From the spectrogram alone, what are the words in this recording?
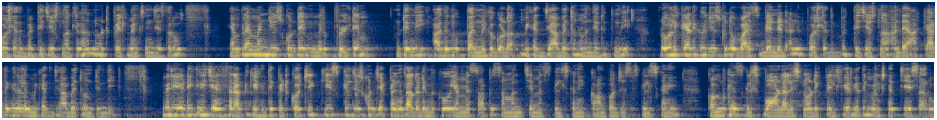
పోస్ట్ అయితే భర్తీ చేస్తున్నట్లుగా నోటిఫికేషన్ మెన్షన్ చేస్తారు. ఎంప్లాయ్మెంట్ చూసుకుంటే మీరు ఫుల్ టైం ఉంటుంది. అది పర్మిక కూడా మీకు జాబ్ అయితే ఉండడం జరుగుతుంది. రోల్ కేటగిరీ చూసుకుంటే వాయిస్ బ్లెండెడ్ అనే పోస్ట్ అయితే భర్తీ చేస్తున్నారు. అంటే ఆ కేటగిరీలో మీకు అయితే జాబ్ అయితే ఉంటుంది. మీరు ఏ డిగ్రీ చేసిన సరే అప్లికేషన్ అయితే పెట్టుకోవచ్చు. కీ స్కిల్ చూసుకొని చెప్పాను కదా ఆల్రెడీ మీకు ఎంఎస్ ఆఫీస్ సంబంధించి ఎంఎస్ స్కిల్స్ కానీ కాంపోజిషన్ స్కిల్స్ కానీ కమ్యూనికేషన్ స్కిల్స్ బాగుండాలి నోటిఫికేషన్ క్లియర్గా అయితే మెన్షన్ అయితే చేశారు.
